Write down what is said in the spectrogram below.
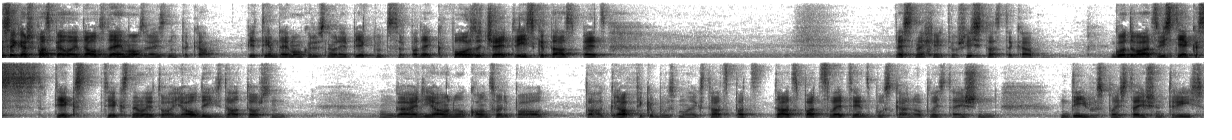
Es vienkārši paspēlēju daudz demo uzreiz. Nu, tā kā pie tiem demo, kurus nevarēju piekļūt, es varu pateikt, ka Forza 4 izskatās pēc. Es neheitošu, izskatās tā kā godu vārds. Visi tie, kas, tie, kas, tie, kas nelieto jaudīgus dators un, un gaida jauno konsoļu paudu, tā grafika būs, man liekas, tāds pats, tāds pats leciens būs kā no Playstation 2 uz Playstation 3.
